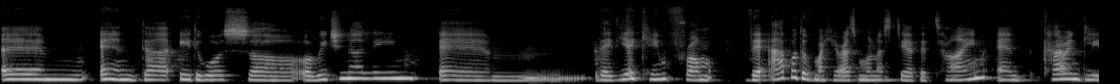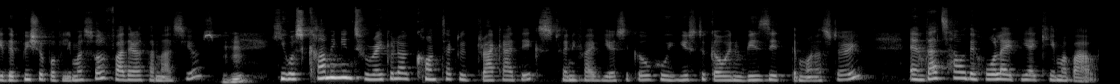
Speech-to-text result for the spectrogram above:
Um, and uh, it was uh, originally, um, the idea came from the abbot of Macheras Monastery at the time, and currently the bishop of Limassol, Father Athanasios, mm-hmm. he was coming into regular contact with drug addicts 25 years ago who used to go and visit the monastery. And that's how the whole idea came about.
